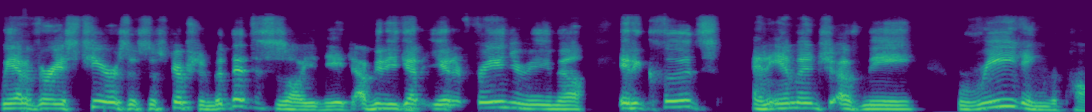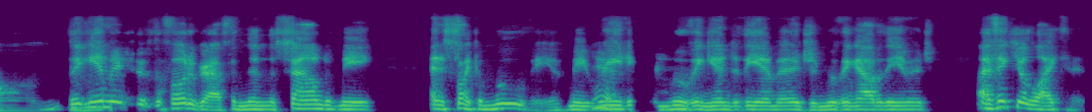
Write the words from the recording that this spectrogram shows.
We have various tiers of subscription, but that, this is all you need. I mean, you get, you get it free in your email. It includes an image of me reading the poem, the Mhm. image of the photograph, and then the sound of me. And it's like a movie of me Yeah. reading and moving into the image and moving out of the image. I think you'll like it.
